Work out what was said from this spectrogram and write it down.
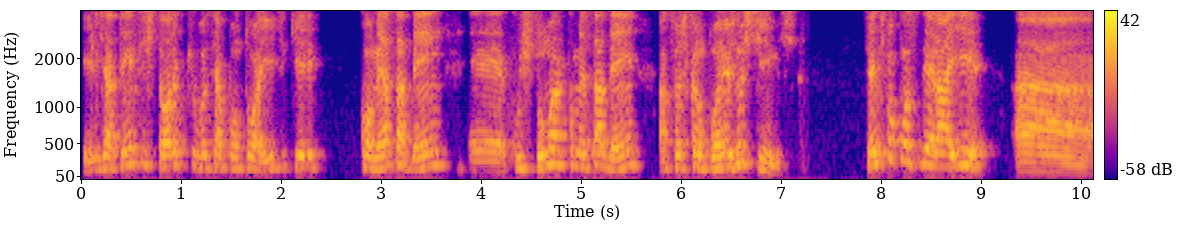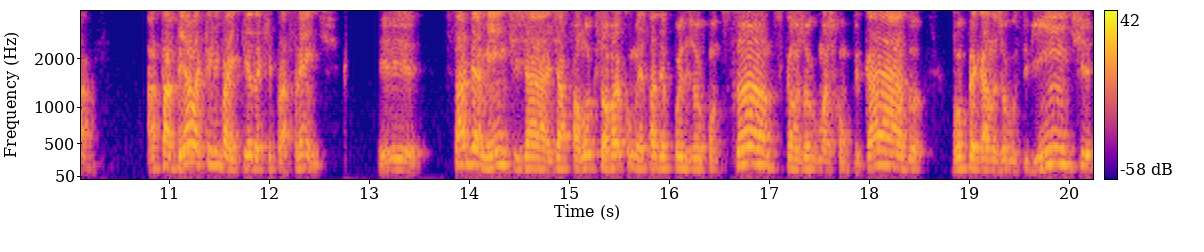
ele já tem esse histórico que você apontou aí de que ele começa bem, é, costuma começar bem as suas campanhas nos times. Se a gente for considerar aí a a tabela que ele vai ter daqui para frente, ele sabiamente já, já falou que só vai começar depois do jogo contra o Santos, que é um jogo mais complicado, vou pegar no jogo seguinte.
